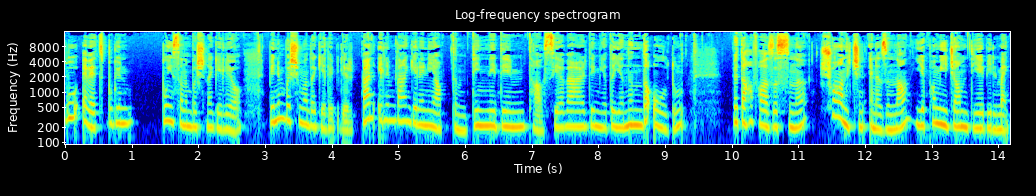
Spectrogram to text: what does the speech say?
Bu evet bugün bu insanın başına geliyor. Benim başıma da gelebilir. Ben elimden geleni yaptım, dinledim, tavsiye verdim ya da yanında oldum ve daha fazlasını şu an için en azından yapamayacağım diyebilmek.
